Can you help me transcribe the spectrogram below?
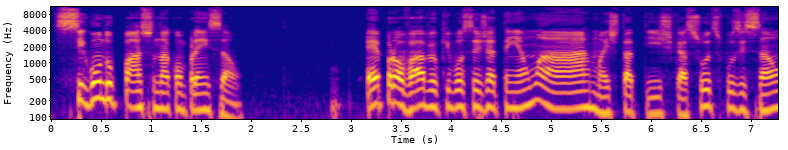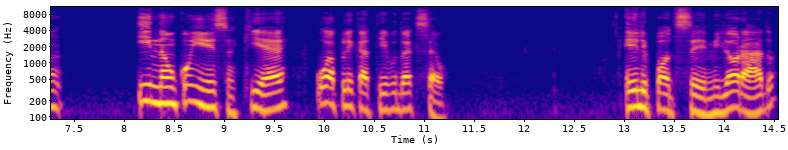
Segundo passo na compreensão. É provável que você já tenha uma arma estatística à sua disposição e não conheça, que é o aplicativo do Excel. Ele pode ser melhorado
